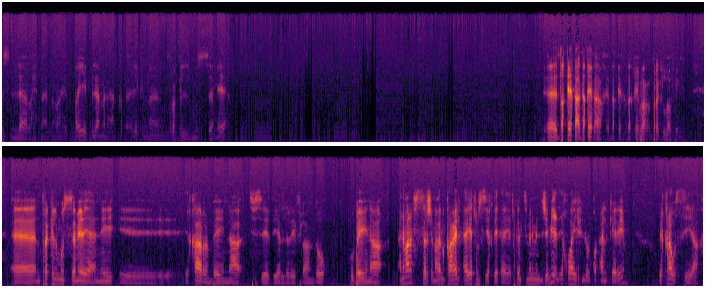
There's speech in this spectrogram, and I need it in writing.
بسم الله الرحمن الرحيم طيب بلا ما نعقب عليك نترك المستمع آه، دقيقة دقيقة أخي دقيقة دقيقة بارك الله فيك. أه نترك المستمع يعني آه، يقارن بين التفسير ديال ريفلاندو وبين أنا ما نفسرش أنا غنقرا غير الآيات والسياق ديال الآيات وكنتمنى من جميع الإخوة يحلوا القرآن الكريم ويقراو السياق.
